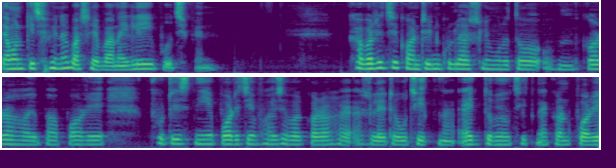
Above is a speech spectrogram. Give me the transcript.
তেমন কিছুই না, বাসায় বানাইলেই বুঝবেন। খাবারের যে কন্টেন্টগুলো আসলে মূলত করা হয় বা পরে ফুটেজ নিয়ে পরে যে ভয়েস ওভার করা হয়, আসলে এটা উচিত না, একদমই উচিত না। কারণ পরে,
